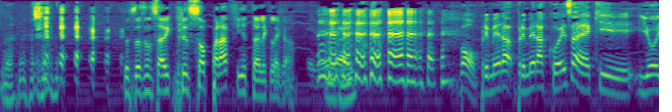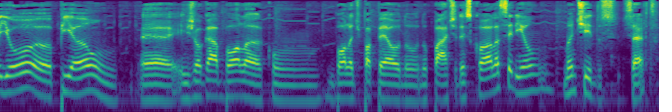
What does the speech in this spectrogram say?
né? As pessoas não sabem que precisa soprar a fita, olha que legal. É Bom, primeira, primeira coisa é que ioiô, peão, é, e jogar bola com bola de papel no, no pátio da escola seriam mantidos, certo?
